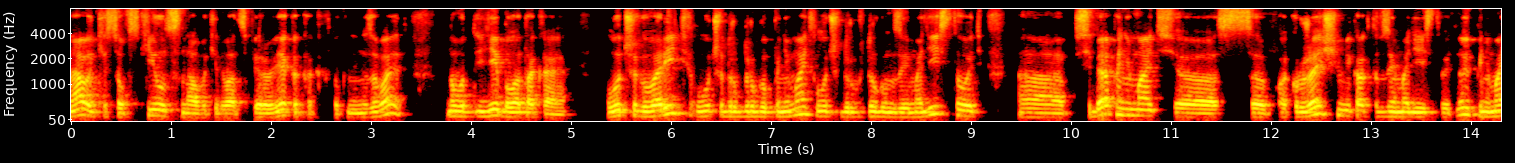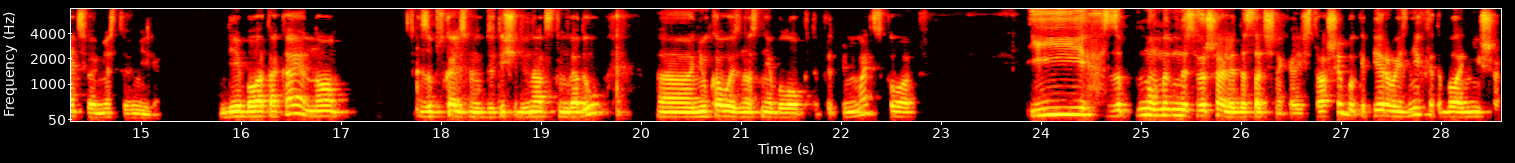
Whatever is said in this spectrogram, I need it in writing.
навыки, soft skills, навыки 21 века, как их только не называют. Но вот идея была такая. Лучше говорить, лучше друг друга понимать, лучше друг с другом взаимодействовать, э, себя понимать, с окружающими как-то взаимодействовать, ну и понимать свое место в мире. Идея была такая, но запускались мы в 2012 году, ни у кого из нас не было опыта предпринимательского, и ну, мы совершали достаточное количество ошибок, и первая из них это была ниша,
